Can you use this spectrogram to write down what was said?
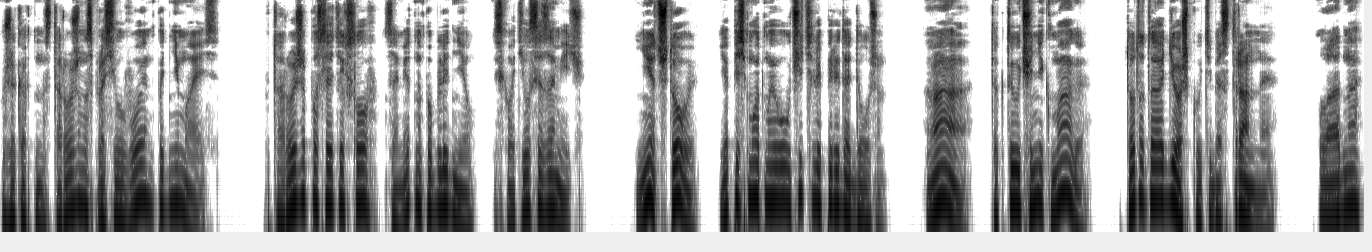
Уже как-то настороженно спросил воин, поднимаясь. Второй же после этих слов заметно побледнел и схватился за меч. «Нет, что вы! Я письмо от моего учителя передать должен». «А, так ты ученик мага? То-то-то одежка у тебя странная. «Ладно,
